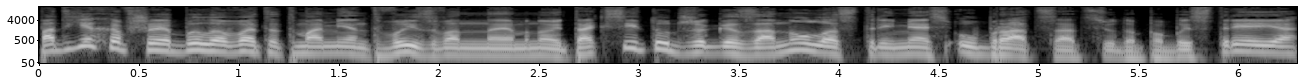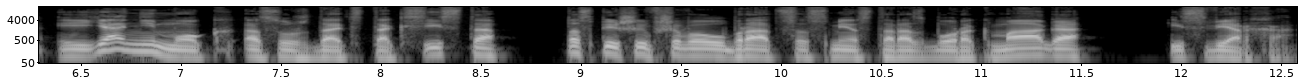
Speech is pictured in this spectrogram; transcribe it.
Подъехавшее было в этот момент вызванное мной такси тут же газануло, стремясь убраться отсюда побыстрее, и я не мог осуждать таксиста, поспешившего убраться с места разборок мага и сверха.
